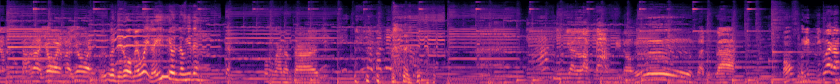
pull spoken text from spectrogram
น้ำน้ำละย่อยละย่อยเออเดี๋ยวโดนไม่ไหวเลยตรงนี้เลยผมมาทำตาอย่าหลับก้างพี่น้องเออปลาดุกปลาอ๋อตรงนี้กินไว้นะ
